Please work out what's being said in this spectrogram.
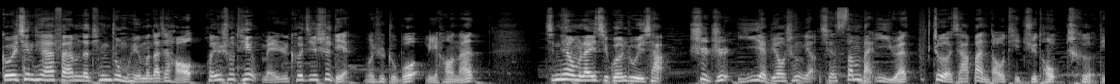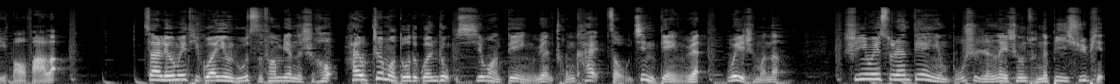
各位蜻蜓 FM 的听众朋友们，大家好，欢迎收听每日科技试点，我是主播李浩南。今天我们来一起关注一下，市值一夜飙升两千三百亿元，这家半导体巨头彻底爆发了。在流媒体观影如此方便的时候，还有这么多的观众希望电影院重开，走进电影院，为什么呢？是因为虽然电影不是人类生存的必需品，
